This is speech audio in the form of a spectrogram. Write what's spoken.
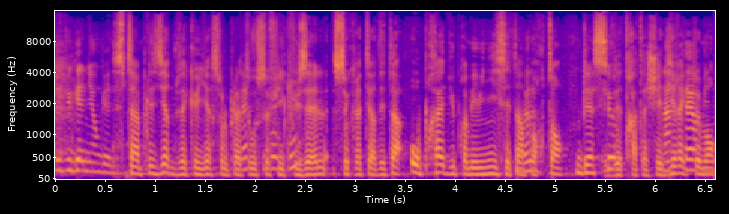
C'est du gagnant-gagnant. C'était un plaisir de vous accueillir sur le plateau, Sophie Cluzel, secrétaire d'État auprès du Premier ministre. C'est important. Bien sûr. Vous êtes rattaché directement.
